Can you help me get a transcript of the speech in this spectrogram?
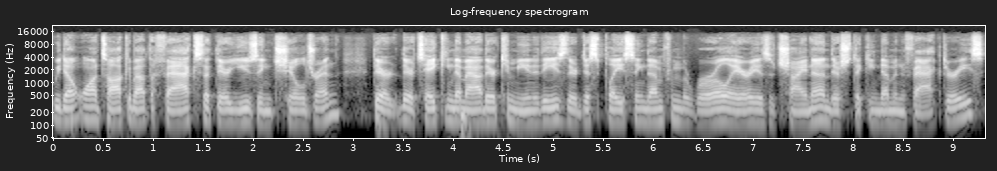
we don't want to talk about the facts that they're using children. They're they're taking them out of their communities. They're displacing them from the rural areas of China and they're sticking them in factories.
